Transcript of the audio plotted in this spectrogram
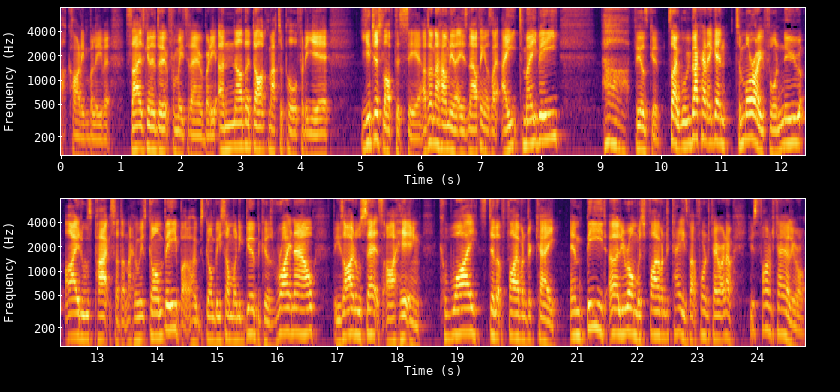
I can't even believe it. So that is going to do it for me today, everybody. Another Dark Matter pull for the year you just love to see it. I don't know how many that is now. I think it's like eight, maybe. Ah, feels good. So we'll be back at it again tomorrow for new idols packs. I don't know who it's gonna be, but I hope it's gonna be somebody good because right now these idol sets are hitting. Kawhi still at 500k. Embiid earlier on was 500k. He's about 400k right now. He was 500k earlier on.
